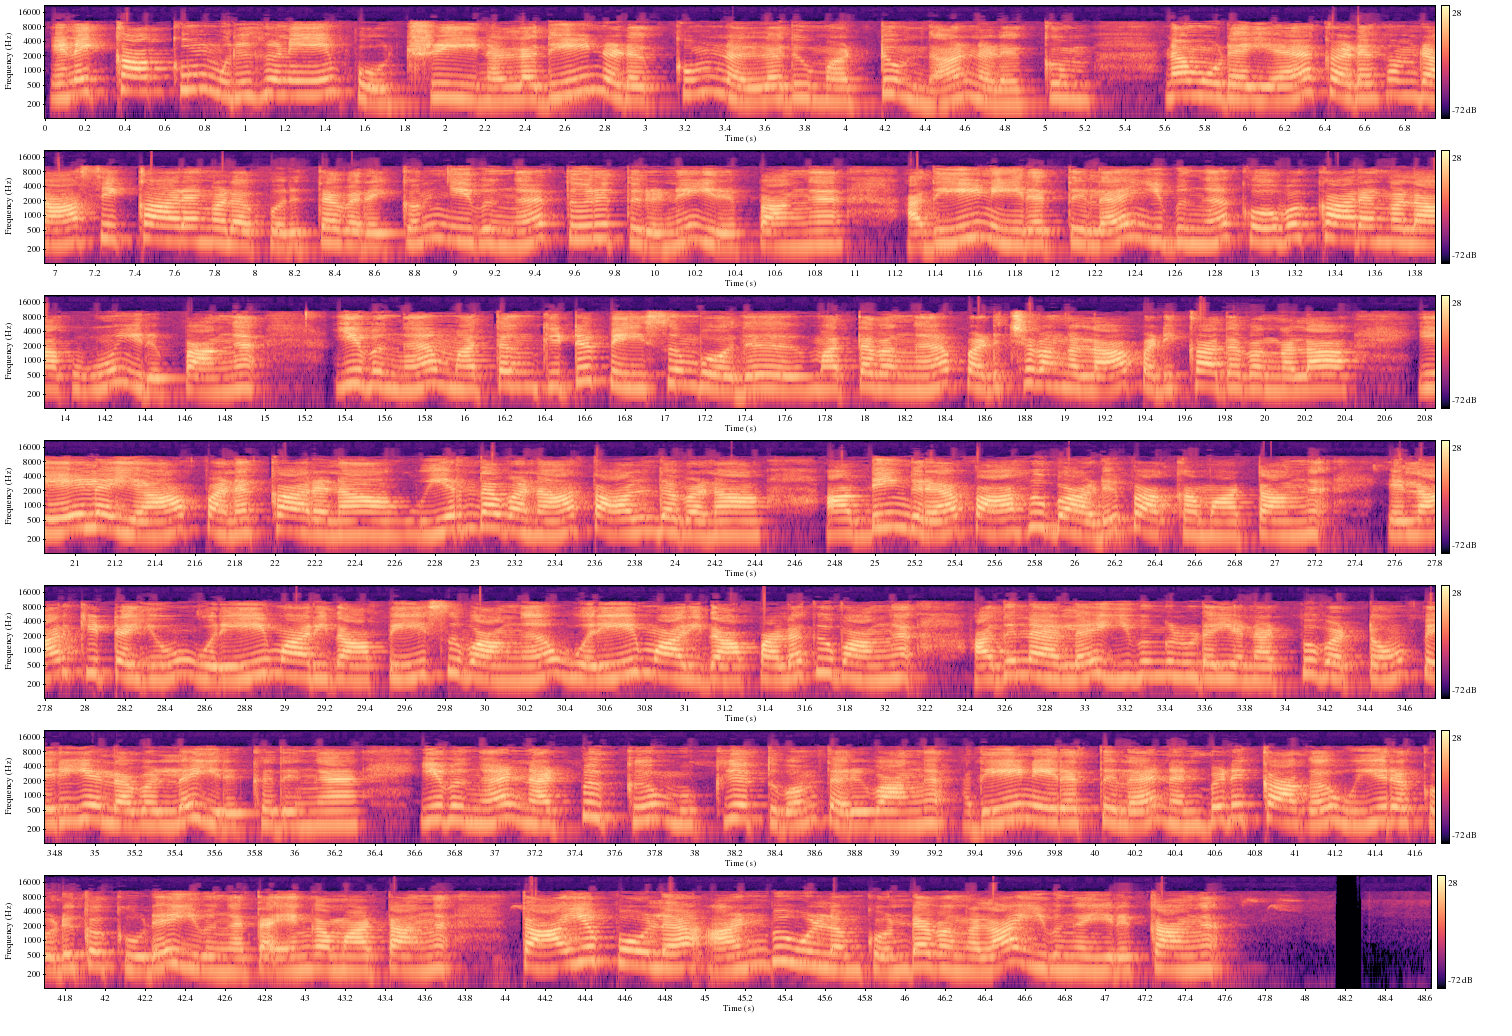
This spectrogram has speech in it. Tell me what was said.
என்னை காக்கும் முருகனே போற்றி. நல்லதே நடக்கும் நல்லது மட்டும்தான் நடக்கும். நம்முடைய கடகம் ராசிக்காரங்களை பொறுத்த வரைக்கும் இவங்க துரு துருன்னு இருப்பாங்க. அதே நேரத்தில் இவங்க கோபக்காரங்களாகவும் இருப்பாங்க. இவங்க மற்றவங்கிட்ட பேசும்போது மற்றவங்க படித்தவங்களா படிக்காதவங்களா ஏழையா பணக்காரனா உயர்ந்தவனா தாழ்ந்தவனா அப்படிங்கிற பாகுபாடு பார்க்க மாட்டாங்க. எல்லார்கிட்டையும் ஒரே மாதிரி தான் பேசுவாங்க ஒரே மாதிரி தான் பழகுவாங்க. அதனால இவங்களுடைய நட்பு வட்டம் பெரிய லெவலில் இருக்குதுங்க. இவங்க நட்புக்கு முக்கியத்துவம் தருவாங்க. அதே நேரத்தில் நண்பனுக்காக உயிரை கொடுக்க கூட இவங்க தயங்க மாட்டாங்க. தாயை போல அன்பு உள்ளம் கொண்டவங்களாக இவங்க இருக்காங்க.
